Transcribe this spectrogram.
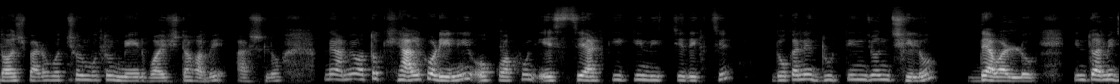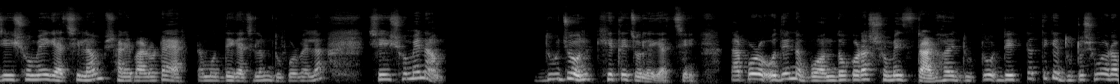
দশ বারো বছর মতো মেয়ের বয়সটা হবে, আসলো। মানে আমি অত খেয়াল করিনি, ও কখন এসছে আর কি কি নিচ্ছে দেখছে। দোকানে দু তিনজন ছিল। দেওয়ার লোক। কিন্তু আমি যেই সময় গেছিলাম, সাড়ে বারোটা, একটার মধ্যে গেছিলাম দুপুরবেলা, সেই সময় না দুজন খেতে চলে গেছে। তারপর ওদের না বন্ধ করার সময় স্টার্ট হয় দুটো, দেড়টার থেকে দুটোর সময় ওরা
